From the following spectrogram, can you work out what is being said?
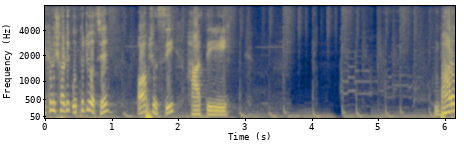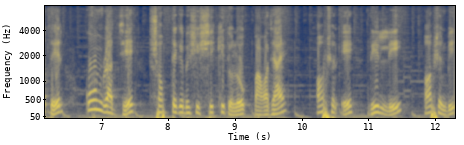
এখানে সঠিক উত্তরটি হচ্ছে অপশন সি, হাতি। ভারতের কোন রাজ্যে সবথেকে বেশি শিক্ষিত লোক পাওয়া যায়? Option A, Delhi, option B,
